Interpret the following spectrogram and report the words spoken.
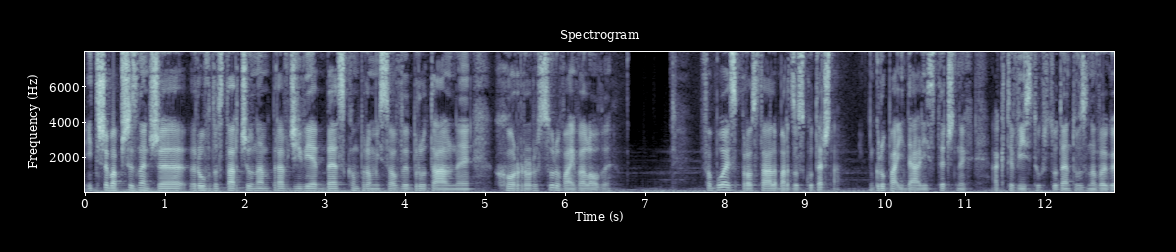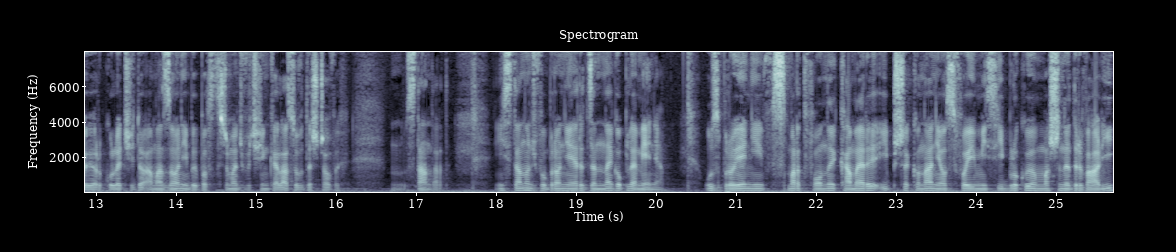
i trzeba przyznać, że Ruf dostarczył nam prawdziwie bezkompromisowy, brutalny horror survivalowy. Fabuła jest prosta, ale bardzo skuteczna. Grupa idealistycznych aktywistów, studentów z Nowego Jorku leci do Amazonii, by powstrzymać wycinkę lasów deszczowych. Standard. I stanąć w obronie rdzennego plemienia. Uzbrojeni w smartfony, kamery i przekonanie o swojej misji, blokują maszyny drwali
